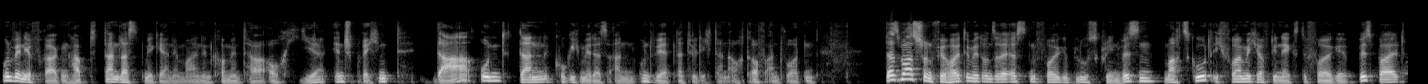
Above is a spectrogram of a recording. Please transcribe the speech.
und wenn ihr Fragen habt, dann lasst mir gerne mal einen Kommentar auch hier entsprechend da und dann gucke ich mir das an und werde natürlich dann auch darauf antworten. Das war's schon für heute mit unserer ersten Folge Bluescreen Wissen. Macht's gut, ich freue mich auf die nächste Folge. Bis bald.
